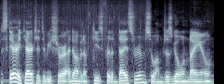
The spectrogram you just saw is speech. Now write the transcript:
A scary character to be sure. I don't have enough keys for the dice room, so I'm just going down.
